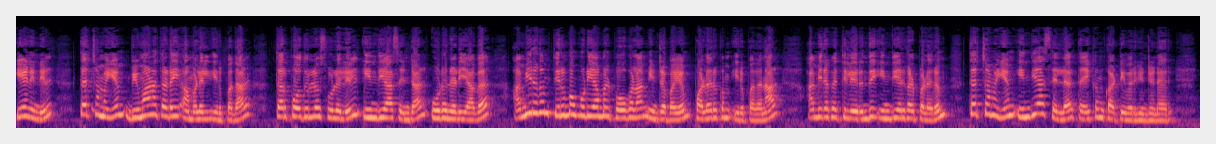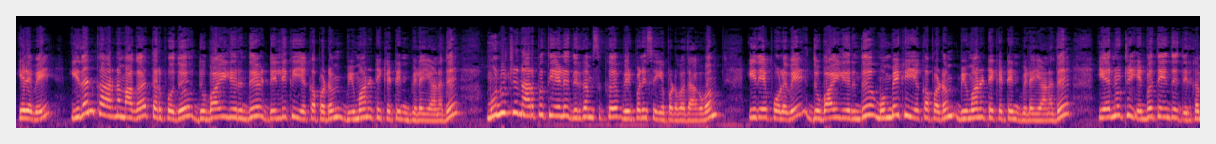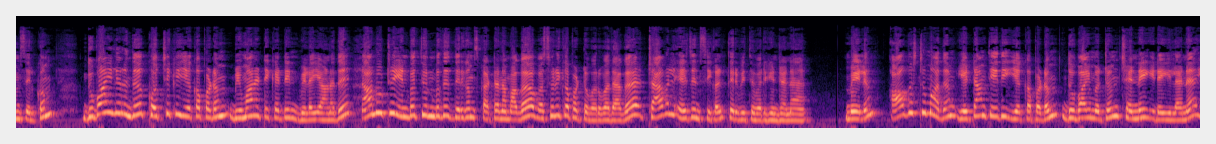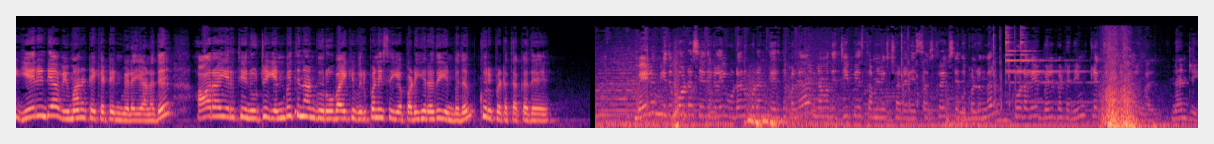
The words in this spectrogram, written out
ஏனெனில் தற்சமயம் விமான தடை அமலில் இருப்பதால் தற்போதுள்ள சூழலில் இந்தியா சென்றால் உடனடியாக அமீரகம் திரும்ப முடியாமல் போகலாம் என்ற பயம் பலருக்கும் இருப்பதனால் அமீரகத்திலிருந்து இந்தியர்கள் பலரும் தற்சமயம் இந்தியா செல்ல தயக்கம் காட்டி வருகின்றனர். எனவே இதன் காரணமாக தற்போது துபாயிலிருந்து டெல்லிக்கு இயக்கப்படும் விமான டிக்கெட்டின் விலையானது முன்னூற்று நாற்பத்தி ஏழு திர்கம்ஸுக்கு விற்பனை செய்யப்படுவதாகவும் இதேபோலவே துபாயிலிருந்து மும்பைக்கு இயக்கப்படும் விமான டிக்கெட்டின் விலையானது இருநூற்று எண்பத்தைந்து இருக்கும் துபாயிலிருந்து கொச்சிக்கு இயக்கப்படும் விமான டிக்கெட்டின் விலையானது நானூற்று எண்பத்தி ஒன்பது திர்கம்ஸ் கட்டணமாக வசூலிக்கப்பட்டு வருவதாக டிராவல் ஏஜென்சிகள் தெரிவித்து வருகின்றன. மேலும் ஆகஸ்ட் மாதம் எட்டாம் தேதி இயக்கப்படும் துபாய் மற்றும் சென்னை இடையிலான ஏர் இந்தியா விமான டிக்கெட்டின் விலையானது ஆறாயிரத்தி நூற்று எண்பத்தி நான்கு ரூபாய்க்கு விற்பனை செய்யப்படுகிறது என்பதும் குறிப்பிடத்தக்கது. மேலும் இதுபோன்ற செய்திகளை உடனுக்குடன் தெரிந்து கொள்ள நமது ஜிபிஎஸ் தமிழ் சேனலை சப்ஸ்கிரைப் செய்து கொள்ளுங்கள். கூடவே பெல் பட்டனையும் கிளிக் செய்து கொள்ளுங்கள் நன்றி.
